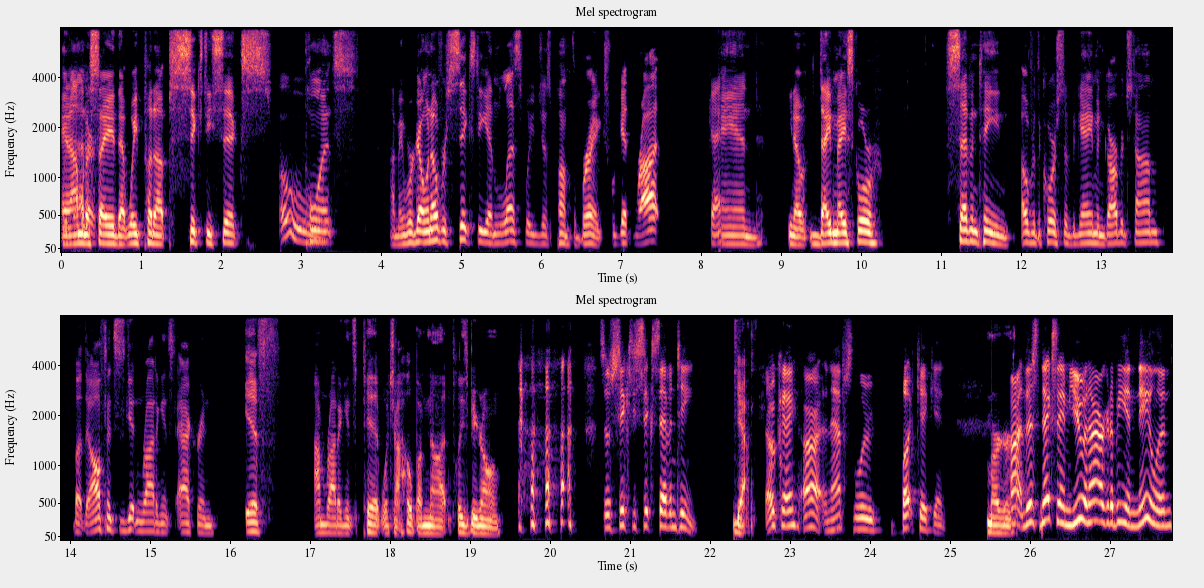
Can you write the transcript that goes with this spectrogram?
and I'm gonna say that we put up 66 Oh, points. I mean, we're going over 60 unless we just pump the brakes. We're getting right, Okay. and you know they may score 17 over the course of the game in garbage time, but the offense is getting right against Akron. If I'm right against Pitt, which I hope I'm not, please be wrong. so 66 17. Yeah. Okay. All right. An absolute butt kicking. Murder. All right. This next game, you and I are going to be in Neyland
